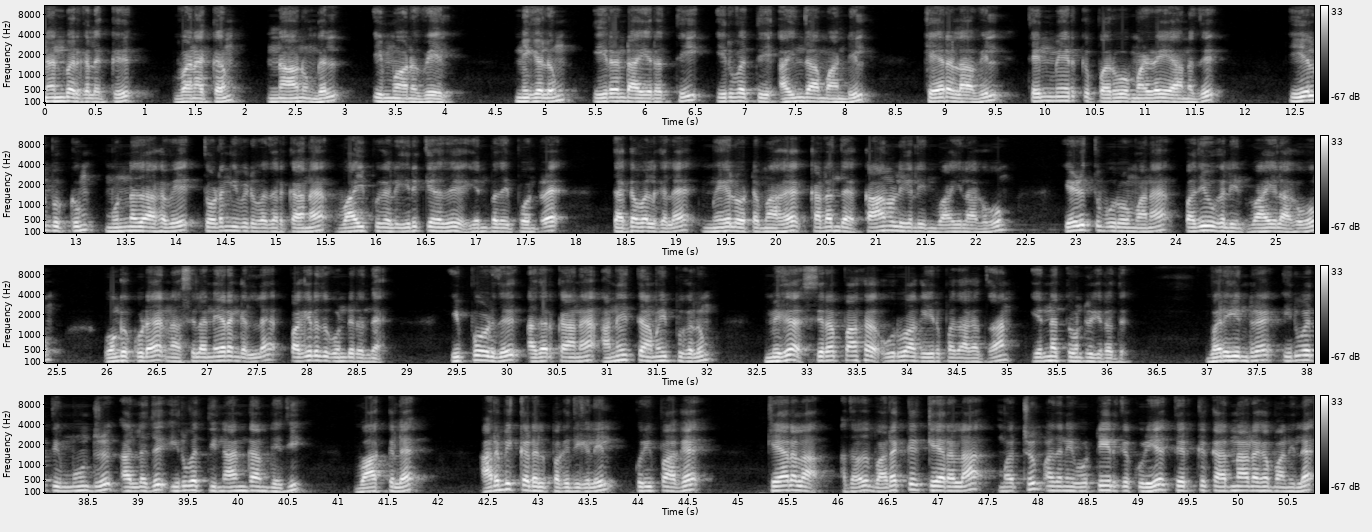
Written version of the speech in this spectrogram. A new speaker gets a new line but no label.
நண்பர்களுக்கு வணக்கம். நான் உங்கள் இம்மானுவேல். நிகழும் இரண்டாயிரத்தி இருபத்தி ஐந்தாம் ஆண்டில் கேரளாவில் தென்மேற்கு பருவமழையானது இயல்புக்கும் முன்னதாகவே தொடங்கிவிடுவதற்கான வாய்ப்புகள் இருக்கிறது என்பதை போன்ற தகவல்களை மேலோட்டமாக கடந்த காணொளிகளின் வாயிலாகவும் எழுத்துப்பூர்வமான பதிவுகளின் வாயிலாகவும் உங்கள் கூட நான் சில நேரங்களில் பகிர்ந்து கொண்டிருந்தேன். இப்பொழுது அதற்கான அனைத்து அமைப்புகளும் மிக சிறப்பாக உருவாகி இருப்பதாகத்தான் என்ன தோன்றுகிறது? வருகின்ற இருபத்தி மூன்று அல்லது இருபத்தி நான்காம் தேதி வாக்கில் அரபிக்கடல் பகுதிகளில் குறிப்பாக கேரளா அதாவது வடக்கு கேரளா மற்றும் அதனை ஒட்டி இருக்கக்கூடிய தெற்கு கர்நாடக மாநில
